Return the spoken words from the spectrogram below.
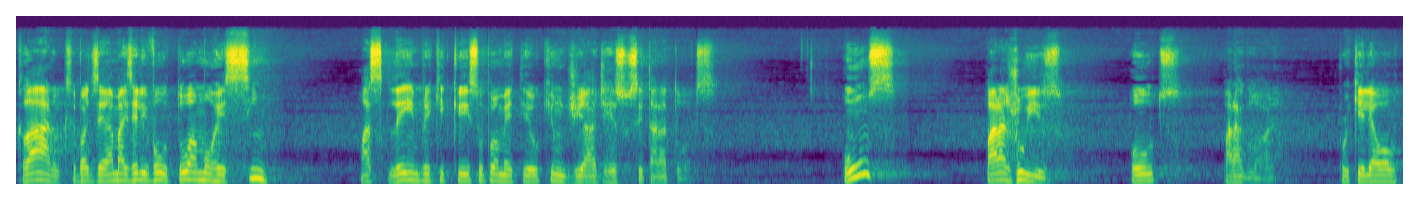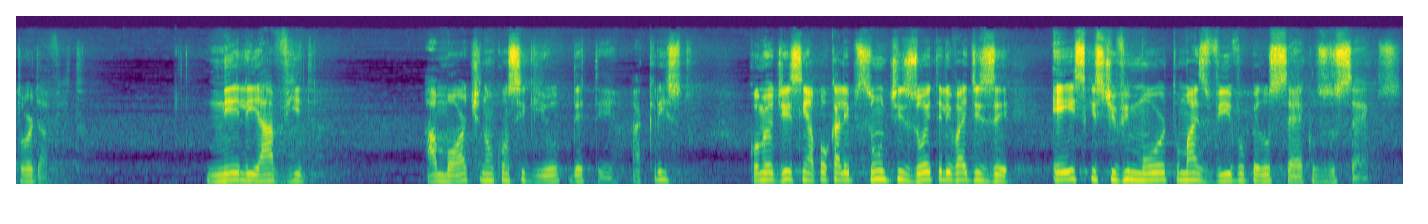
Claro que você pode dizer, ah, mas ele voltou a morrer sim. Mas lembre que Cristo prometeu que um dia há de ressuscitar a todos. Uns para juízo, outros para glória, porque Ele é o autor da vida. Nele há vida. A morte não conseguiu deter a Cristo. Como eu disse em Apocalipse 1, 18, ele vai dizer: Eis que estive morto, mas vivo pelos séculos dos séculos,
